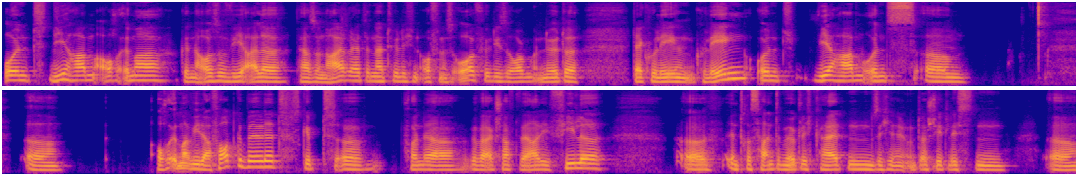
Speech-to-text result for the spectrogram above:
Und die haben auch immer, genauso wie alle Personalräte, natürlich ein offenes Ohr für die Sorgen und Nöte der Kolleginnen und Kollegen. Und wir haben uns ähm, äh, auch immer wieder fortgebildet. Es gibt äh, von der Gewerkschaft Verdi viele äh, interessante Möglichkeiten, sich in den unterschiedlichsten äh,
